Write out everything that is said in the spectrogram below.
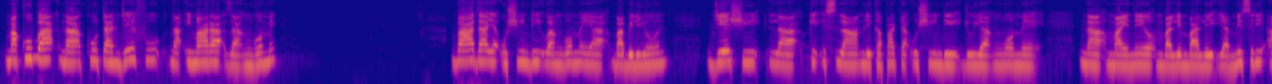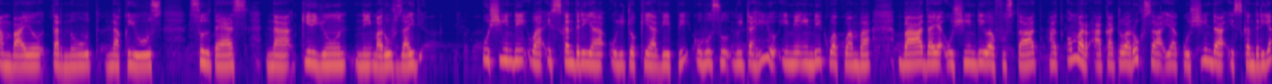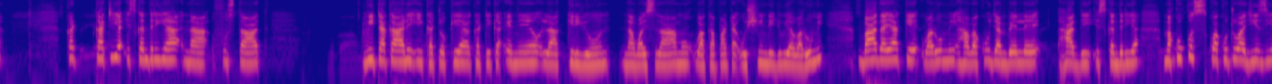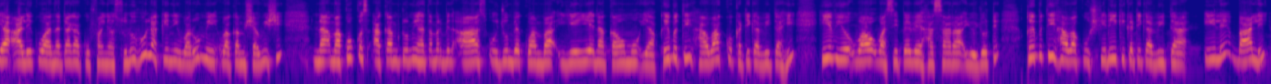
makuba na kuta ndefu na imara za ngome. Baada ya ushindi wa ngome ya babilion jeshi la kiislam likapata ushindi juu ya ngome na maeneo mbalimbali ya misri ambayo tarnut nakyus sultas na kiryun ni maarufu zaidi. Ushindi wa iskandria ulitokea vipi? Kuhusu vita hiyo imeendikwa kwamba baada ya ushindi wa fustat hat umar akatoa ruksa ya kushinda iskandria kati ya iskandria na fustat vita kali ikatokea katika eneo la kiryun na waislamu wakapata ushindi juu ya warumi. Baada yake warumi hawakuja mbele hadi iskandria makukus kwa kutoa jizia alikuwa anataka kufanya suluhu lakini warumi wakamshawishi na makukus akamtumia hatamar bin as ujumbe kwamba yeye na kaumu ya kibti hawako katika vita hii hivyo wao wasipewe hasara yoyote. Kibti hawakushiriki katika vita ile bali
